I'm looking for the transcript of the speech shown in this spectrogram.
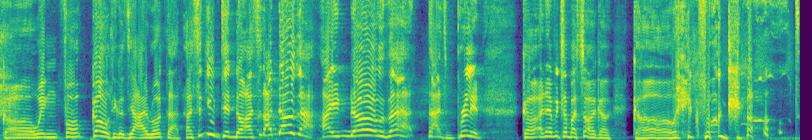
Going for Gold. He goes, Yeah, I wrote that. I said, You did not. I said, I know that. I know that. That's brilliant. Go. And every time I saw it, I go, Going for Gold.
